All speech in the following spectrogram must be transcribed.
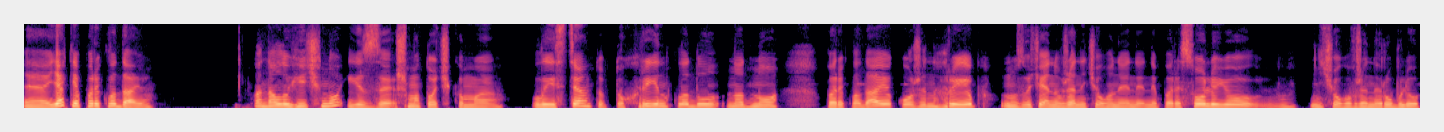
Е, Як я перекладаю? Аналогічно із шматочками листя, тобто хрін кладу на дно, перекладаю кожен гриб. Ну, звичайно, вже нічого не, не, не пересолюю, нічого вже не роблю.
